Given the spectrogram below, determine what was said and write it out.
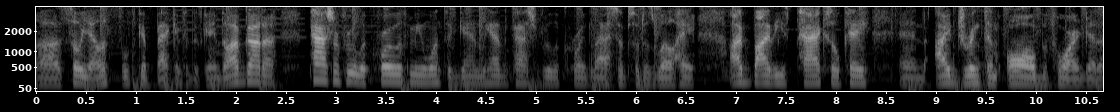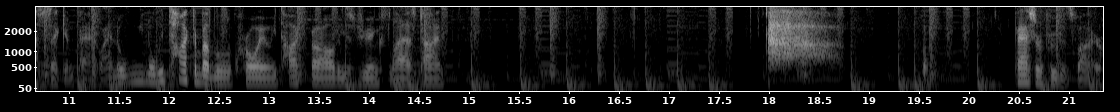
Uh, so yeah, let's let's get back into this game. Though I've got a passion fruit Lacroix with me once again. We had the passion fruit Lacroix last episode as well. Hey, I buy these packs, okay, and I drink them all before I get a second pack. I know you know we talked about the Lacroix and we talked about all these drinks last time. passion fruit is fire.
